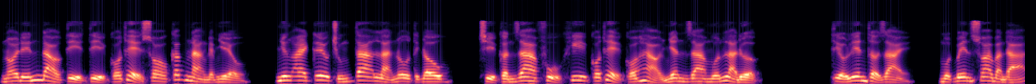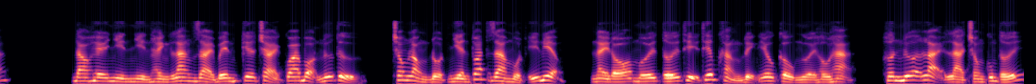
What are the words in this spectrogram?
Nói đến đào tỷ tỷ có thể so các nàng đẹp nhiều, nhưng ai kêu chúng ta là nô tịch đâu, chỉ cần ra phủ khi có thể có hảo nhân ra muốn là được. Tiểu liên thở dài, một bên xoa bàn đá. Đào hề nhìn nhìn hành lang dài bên kia trải qua bọn nữ tử, trong lòng đột nhiên toát ra một ý niệm, này đó mới tới thị thiếp khẳng định yêu cầu người hầu hạ, hơn nữa lại là trong cung tới,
